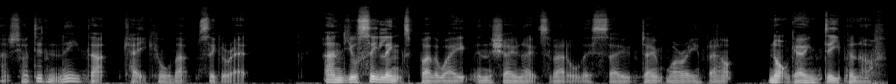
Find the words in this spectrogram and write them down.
actually, I didn't need that cake or that cigarette. And you'll see links, by the way, in the show notes about all this, so don't worry about not going deep enough.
